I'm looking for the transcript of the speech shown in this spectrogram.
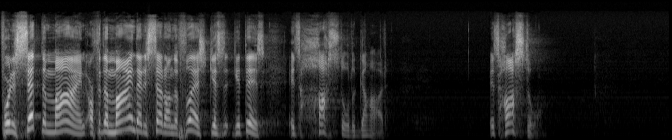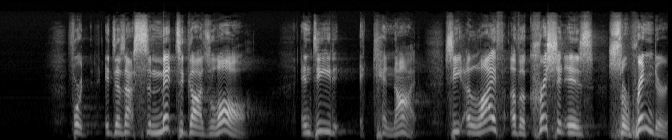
For to set the mind, or for the mind that is set on the flesh, get, this, it's hostile to God. It's hostile. For it does not submit to God's law. Indeed, it cannot. See, a life of a Christian is surrender,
